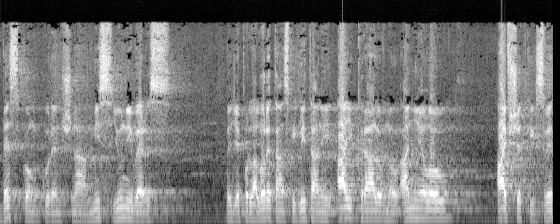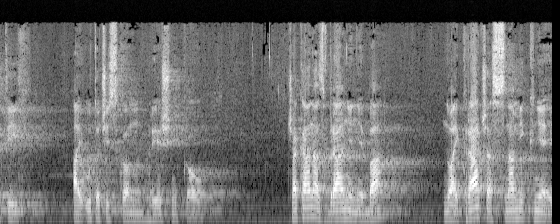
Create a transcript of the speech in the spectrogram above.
bezkonkurenčná Miss Universe, vedie podľa loretánskych litánií aj kráľovnou anielov, aj všetkých svetých, aj útočiskom hriešnikov. Čaká nás v bráne neba, no aj kráča s nami k nej,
